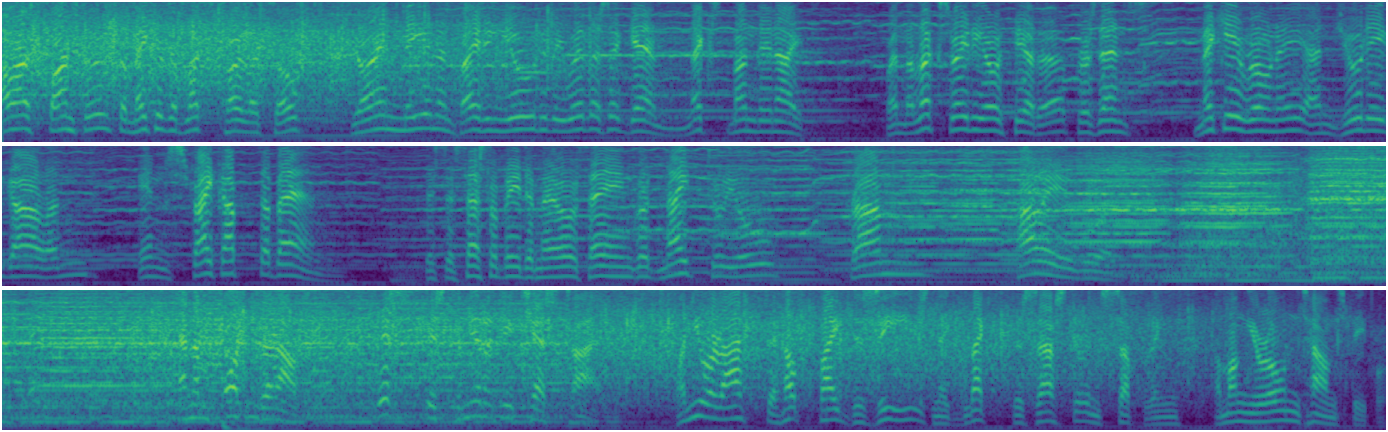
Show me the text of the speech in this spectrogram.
Our sponsors, the makers of Lux Toilet Soap, join me in inviting you to be with us again next Monday night when the Lux Radio Theater presents Mickey Rooney and Judy Garland in Strike Up the Band. This is Cecil B. DeMille saying good night to you from Hollywood. An important announcement. This is community chest time. When you are asked to help fight disease, neglect, disaster, and suffering among your own townspeople.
